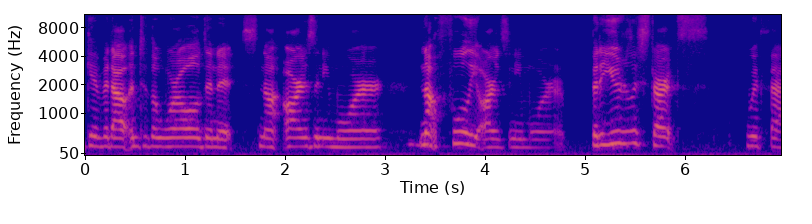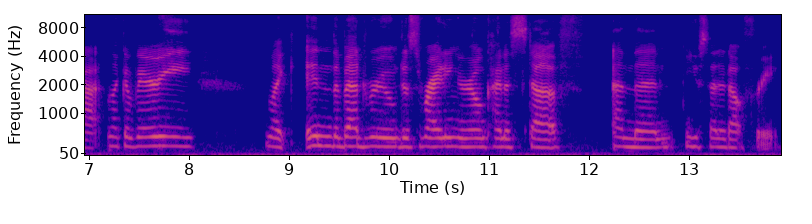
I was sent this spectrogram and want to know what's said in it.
give it out into the world and it's not ours anymore not fully ours anymore. But it usually starts with that like a very like in the bedroom just writing your own kind of stuff and then you set it out free.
